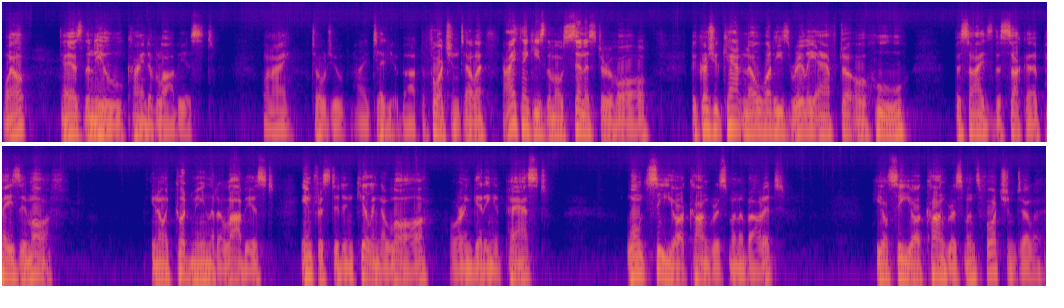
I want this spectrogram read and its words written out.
Well, there's the new kind of lobbyist when I told you I'd tell you about the fortune teller. I think he's the most sinister of all because you can't know what he's really after or who, besides the sucker, pays him off. You know, it could mean that a lobbyist interested in killing a law or in getting it passed won't see your congressman about it. He'll see your congressman's fortune teller.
